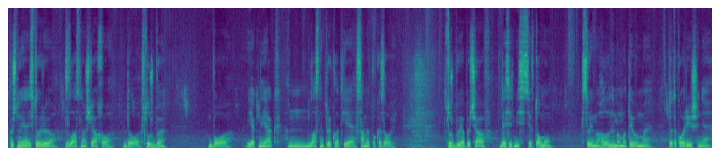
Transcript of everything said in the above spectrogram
Почну я історію з власного шляху до служби, бо як не як, власний приклад є самий показовий. Службу я почав 10 місяців тому. Своїми головними мотивами до такого рішення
